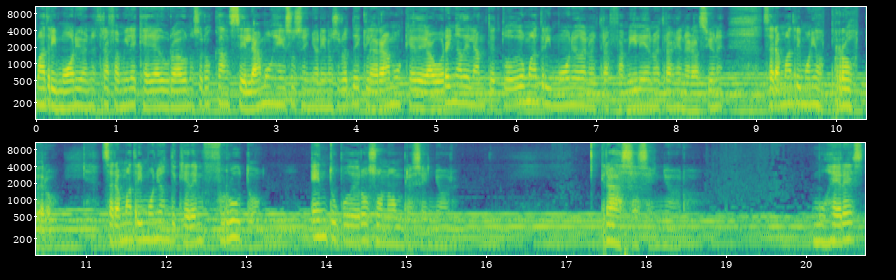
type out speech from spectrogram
matrimonio en nuestra familia que haya durado. Nosotros cancelamos eso, Señor, y nosotros declaramos que de ahora en adelante todo matrimonio de nuestra familia y de nuestras generaciones serán matrimonios prósperos, serán matrimonios que den fruto en tu poderoso nombre, Señor. Gracias, Señor. Mujeres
